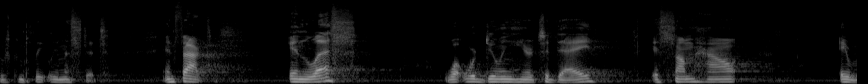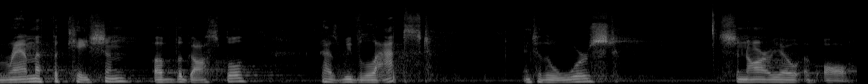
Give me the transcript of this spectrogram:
We've completely missed it. In fact, unless what we're doing here today is somehow a ramification of the gospel, guys, we've lapsed into the worst scenario of all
